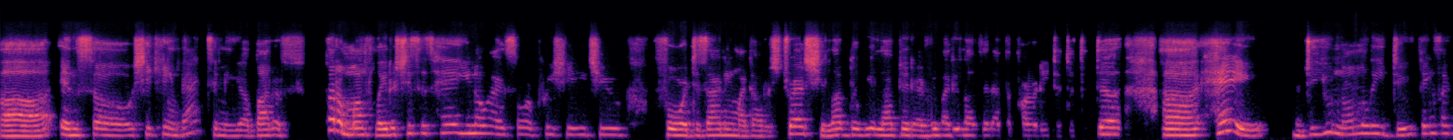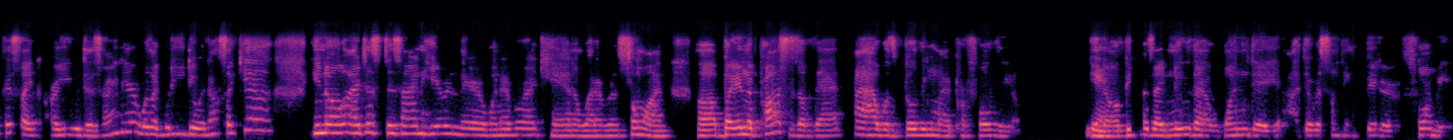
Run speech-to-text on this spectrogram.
Uh, and so she came back to me about a, about a month later. She says, Hey, you know, I so appreciate you for designing my daughter's dress. She loved it. We loved it. Everybody loved it at the party. Da, da, da, uh, hey, do you normally do things like this? Like, are you a designer? Well, like, what do you do? And I was like, yeah, you know, I just design here and there whenever I can or whatever and so on. Uh, but in the process of that, I was building my portfolio, you yes. know, because I knew that one day uh, there was something bigger for me.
